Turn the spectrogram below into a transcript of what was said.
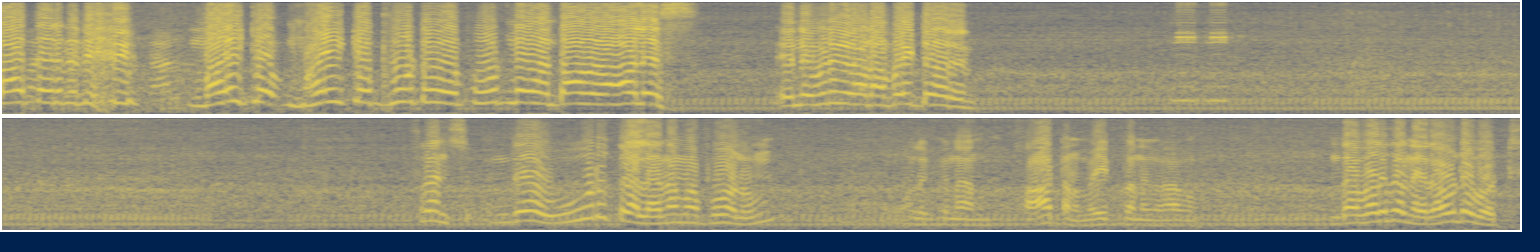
பார்த்து எடுத்துட்டு மைக்க மைக்க பூட்டு பூட்டுனு தான் ஆலஸ் என்ன விடுங்க நான் போயிட்டு வரேன். ஃப்ரெண்ட்ஸ் இந்த ஊருக்குள்ள நம்ம போகணும். உங்களுக்கு நான் காட்டணும் வெயிட் பண்ணுங்க ஆகும் இந்த வருதானே ரவுண்ட் அபவுட்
